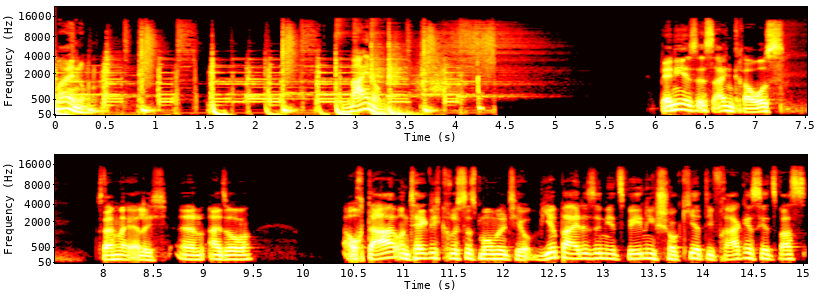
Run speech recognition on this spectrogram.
Meinung. Meinung. Benny, es ist ein Graus. Seien wir ehrlich. Ähm, also auch da und täglich grüßt das Murmeltier. Wir beide sind jetzt wenig schockiert. Die Frage ist jetzt, was,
